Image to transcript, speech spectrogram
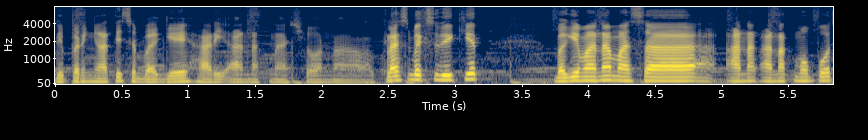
diperingati sebagai Hari Anak Nasional. Flashback sedikit, bagaimana masa anak-anakmu put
